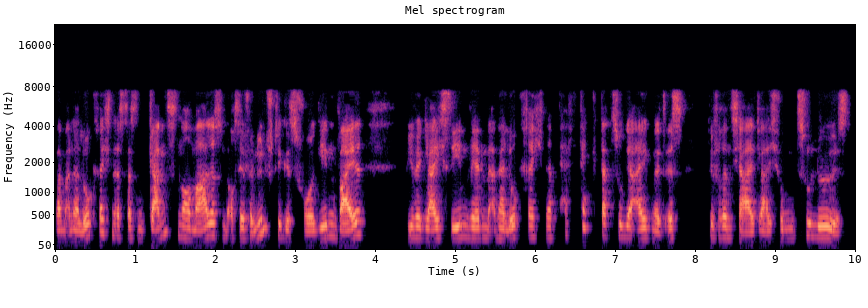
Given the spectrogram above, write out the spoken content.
Beim Analogrechner ist das ein ganz normales und auch sehr vernünftiges Vorgehen, weil, wie wir gleich sehen werden, Analogrechner perfekt dazu geeignet ist, Differentialgleichungen zu lösen.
